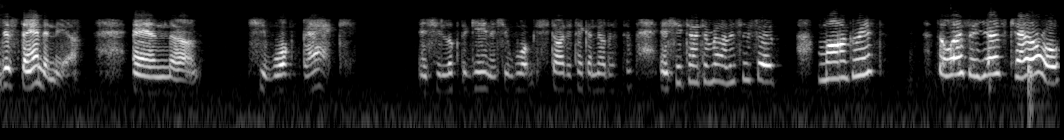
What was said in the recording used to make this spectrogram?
just standing there. And uh she walked back and she looked again and she walked she started to take another step and she turned around and she said, Margaret so I said, "Yes, Carole,"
